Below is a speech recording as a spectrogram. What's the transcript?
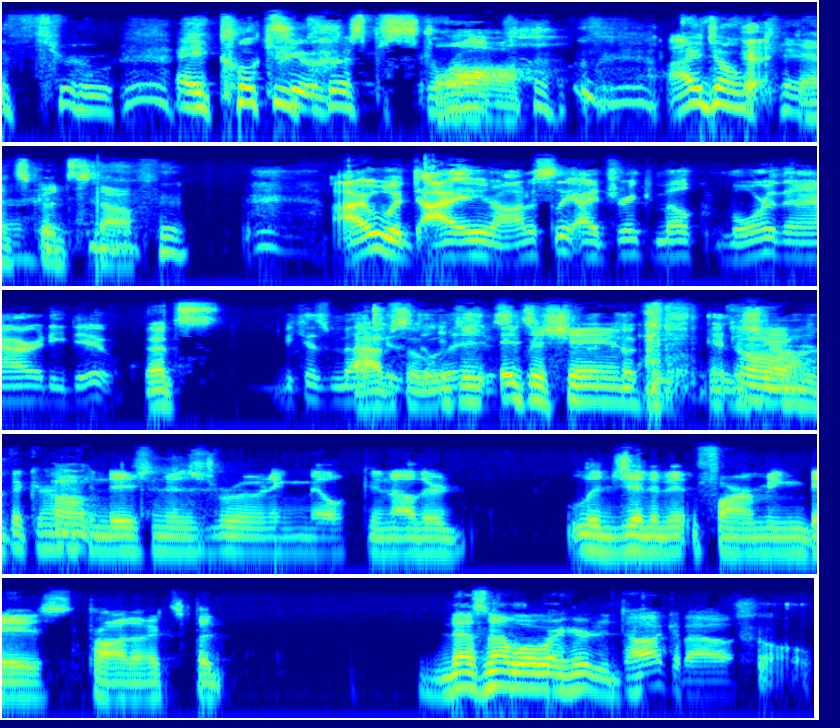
through a cookie Through- crisp straw. I don't care. That's good stuff. I would, I you know, honestly, I drink milk more than I already do That's because milk Absolutely. is It's delicious. a, it's a shame. Cookie It's a a shame that the current Um, condition is ruining milk and other legitimate farming based products, but that's not what we're here to talk about. Oh.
